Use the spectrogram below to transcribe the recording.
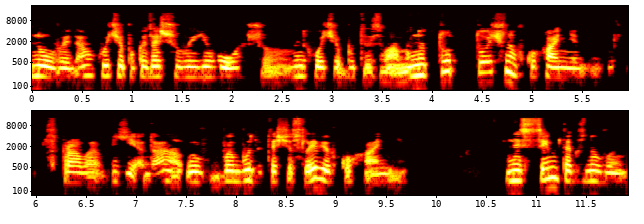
новий, да? хоче показати, що ви його, що він хоче бути з вами. Ну тут точно в коханні справа є. Да? Ви будете щасливі в коханні. Не з цим, так з новим.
